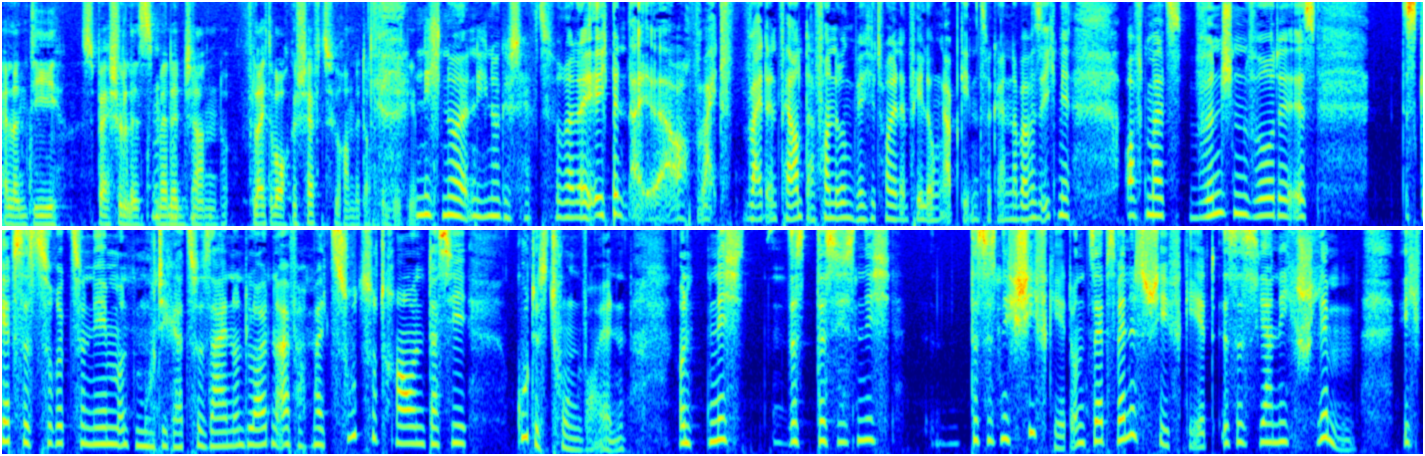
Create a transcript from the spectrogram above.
LD-Specialists, Managern, vielleicht aber auch Geschäftsführern mit auf den Weg geben? Nicht nur, nicht nur Geschäftsführer. Ich bin äh, auch weit, weit entfernt davon, irgendwelche tollen Empfehlungen abgeben zu können. Aber was ich mir oftmals wünschen würde, ist, Skepsis zurückzunehmen und mutiger zu sein und Leuten einfach mal zuzutrauen, dass sie Gutes tun wollen. Und nicht, dass, dass sie es nicht dass es nicht schief geht. Und selbst wenn es schief geht, ist es ja nicht schlimm. Ich,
